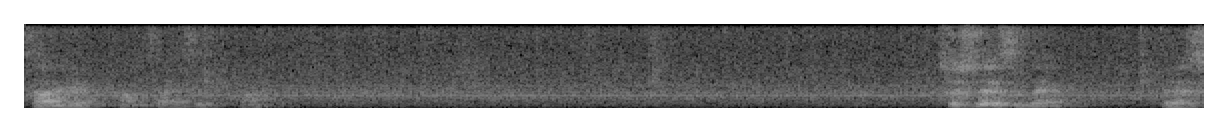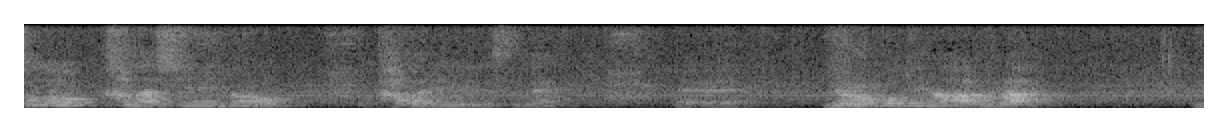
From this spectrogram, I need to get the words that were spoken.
罪悪感罪責感。そしてですね、えその悲しみの代わりにですね、え喜びの油。喜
